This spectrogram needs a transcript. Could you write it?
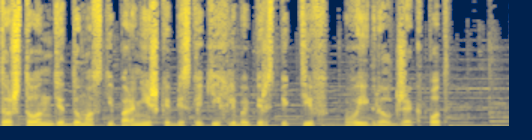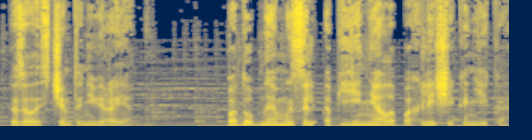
То, что он, детдомовский парнишка, без каких-либо перспектив выиграл джекпот, казалось чем-то невероятным. Подобная мысль опьяняла похлеще коньяка.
